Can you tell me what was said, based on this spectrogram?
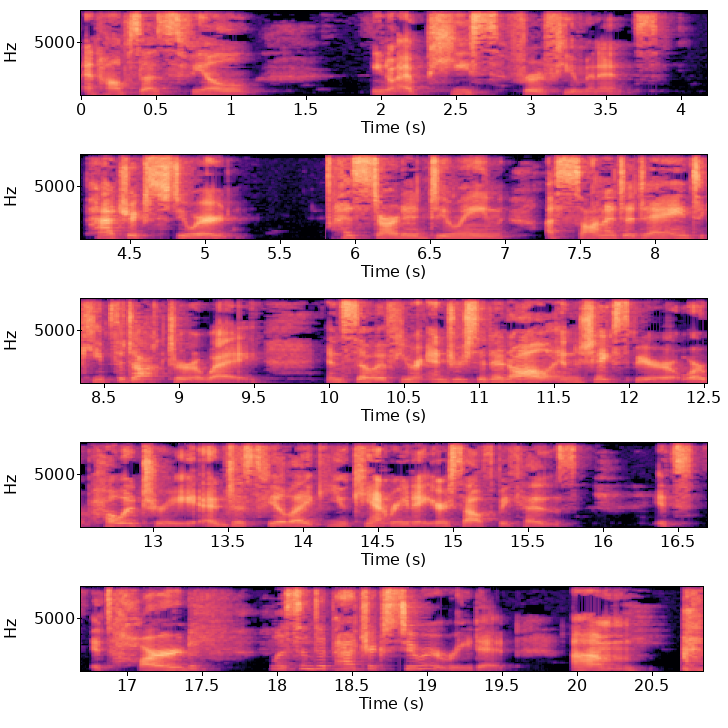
and helps us feel, you know, at peace for a few minutes. Patrick Stewart has started doing a sonnet a day to keep the doctor away. And so if you're interested at all in Shakespeare or poetry and just feel like you can't read it yourself because it's it's hard, listen to Patrick Stewart read it. Um,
